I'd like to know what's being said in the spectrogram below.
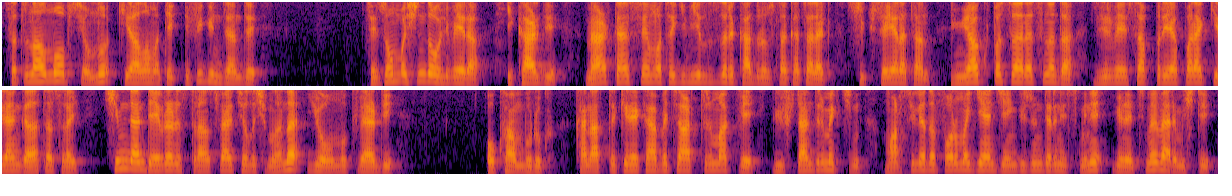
satın alma opsiyonlu kiralama teklifi gündemde. Sezon başında Oliveira, Icardi, Mertens ve Mata gibi yıldızları kadrosuna katarak sükse yaratan, Dünya Kupası arasına da zirve hesapları yaparak giren Galatasaray, şimdiden devre arası transfer çalışmalarına yoğunluk verdi. Okan Buruk, kanattaki rekabeti arttırmak ve güçlendirmek için Marsilya'da forma giyen Cengiz Ünder'in ismini yönetime vermişti.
